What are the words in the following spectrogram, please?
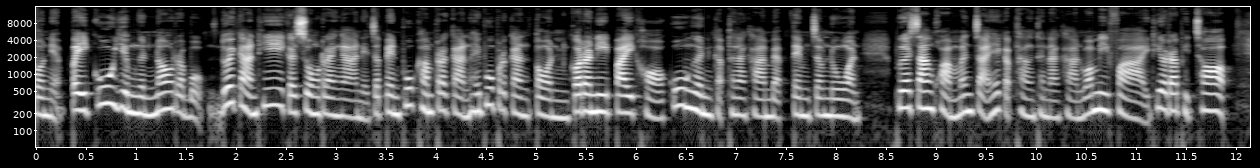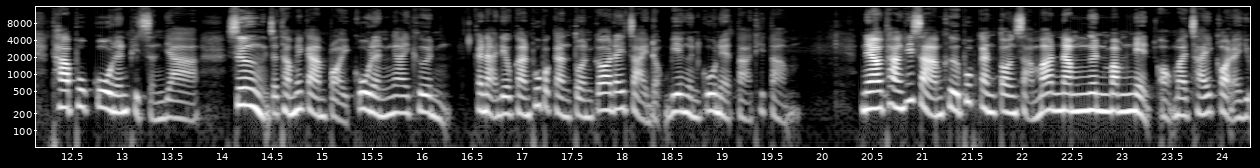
ตนเนี่ยไปกู้ยืมเงินนอกระบบ ด้วยการที่กระทรวงแรงงานเนี่ยจะเป็นผู้ค้ำประกันให้ผู้ประกันตน กรณีไปขอกู้เงินกับธนาคารแบบเต็มจำนวน เพื่อสร้างความมั่นใจให้กับทางธนาคารว่ามีฝ่ายที่รับผิดชอบ ถ้าผู้กู้นั้นผิดสัญญา ซึ่งจะทำให้การปล่อยกู้นั้นง่ายขึ้น ขณะเดียวกันผู้ประกันตนก็ได้จ่ายดอกเบี้ยเงินกู้ในตาที่ต่ำ แนวทางที่ 3 คือผู้ประกันตนสามารถนำเงินบำเหน็จออกมาใช้ก่อนอายุ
